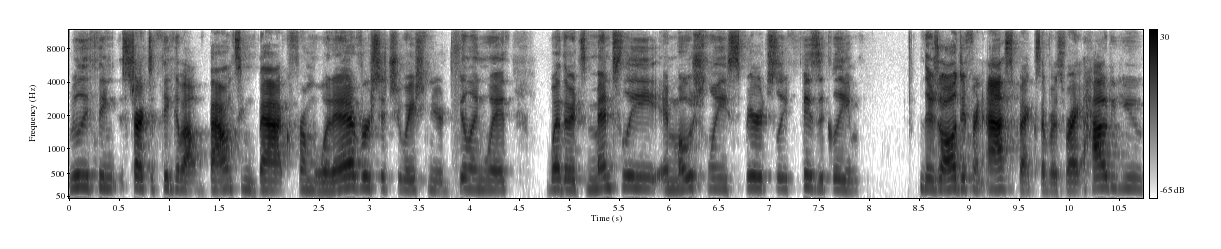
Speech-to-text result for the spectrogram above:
really think start to think about bouncing back from whatever situation you're dealing with whether it's mentally emotionally spiritually physically there's all different aspects of us right? How do you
